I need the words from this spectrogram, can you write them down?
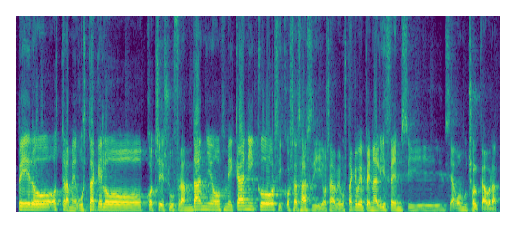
pero, ostras, me gusta que los coches sufran daños mecánicos y cosas así. O sea, me gusta que me penalicen si, hago mucho el cabra.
